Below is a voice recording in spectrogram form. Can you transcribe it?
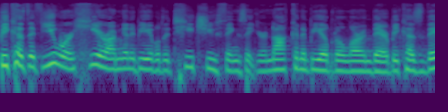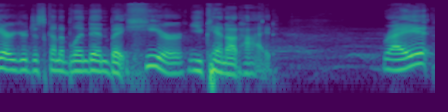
Because if you were here, I'm going to be able to teach you things that you're not going to be able to learn there because there you're just going to blend in, but here you cannot hide right?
